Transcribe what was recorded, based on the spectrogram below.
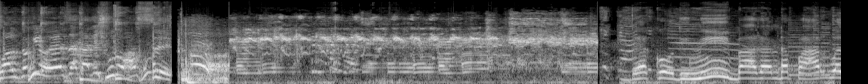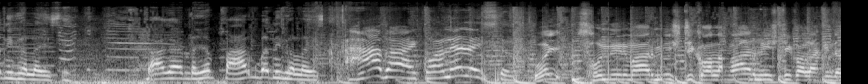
গল্প কি হয়েছে নাকি শুরু হচ্ছে? দেখো দিনি বাগানটা পার্ক বানিয়ে ফেলাইছে। বাগানটা সব পার্ক বানিয়ে ফেলাইছে। হ্যাঁ ভাই কনে যাইছো ওই শনির মার মিষ্টি কলা মার মিষ্টি কলা কিন্তু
